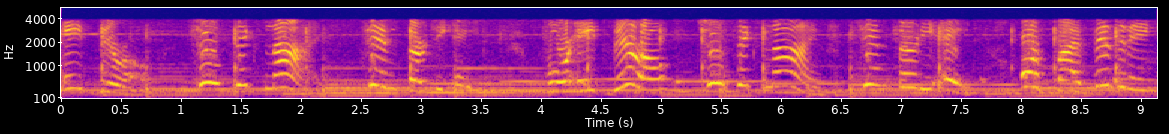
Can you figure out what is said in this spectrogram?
480-269-1038, 480-269-1038, or by visiting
